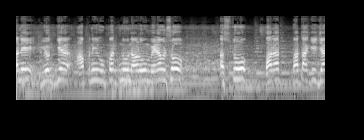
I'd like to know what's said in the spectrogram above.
અને યોગ્ય આપની ઉપજનું નાણું મેળવશો. અસ્તુ ભારત માતા કી જય.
